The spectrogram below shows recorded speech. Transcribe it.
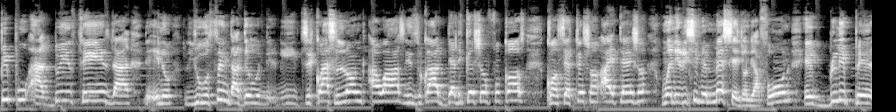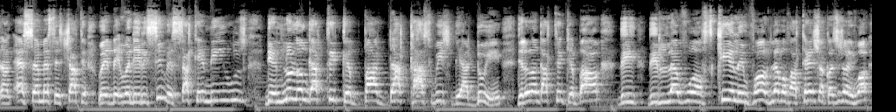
people are doing things that you know you will think that they would it requires long hours it requires dedication focus concentration high attention when they receive a message on their phone a blip an sms a chat when they when they receive a certain news they no longer think about that task which they are doing. They no longer think about the the level of skill involved level of attention concentration involved.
